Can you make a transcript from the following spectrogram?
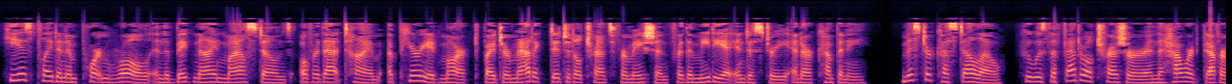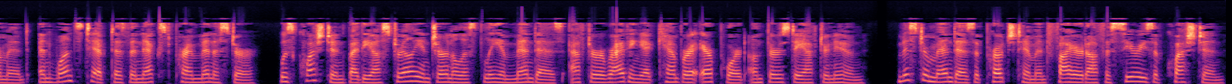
he has played an important role in the Big Nine milestones over that time a period marked by dramatic digital transformation for the media industry and our company. Mr. Costello, who was the federal treasurer in the Howard government and once tipped as the next prime minister, was questioned by the Australian journalist Liam Mendes after arriving at Canberra Airport on Thursday afternoon. Mr. Mendes approached him and fired off a series of questions,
